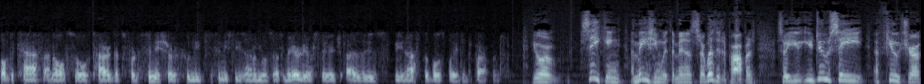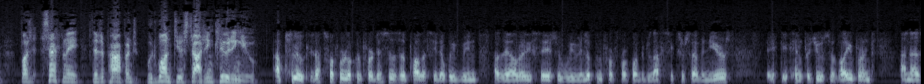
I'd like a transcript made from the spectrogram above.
of the calf and also targets for the finisher who needs to finish these animals at an earlier stage as is being asked of us by the department. You're seeking a meeting with the Minister, with the department, so you, you do see a future, but certainly the department would want to start including you. Absolutely, that's what we're looking for. This is a policy that we've been, as I already stated, we've been looking for for probably the last six or seven years. It, it can produce a vibrant, and as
